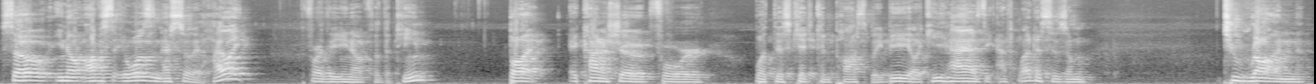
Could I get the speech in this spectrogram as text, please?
So you know, obviously it wasn't necessarily a highlight for the you know for the team, but it kind of showed for what this kid can possibly be. Like he has the athleticism to run.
